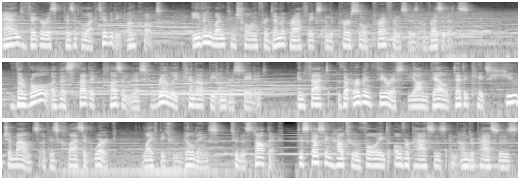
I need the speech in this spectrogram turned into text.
and vigorous physical activity, unquote, even when controlling for demographics and the personal preferences of residents. The role of aesthetic pleasantness really cannot be understated. In fact, the urban theorist Jan Gehl dedicates huge amounts of his classic work, Life Between Buildings, to this topic, discussing how to avoid overpasses and underpasses,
